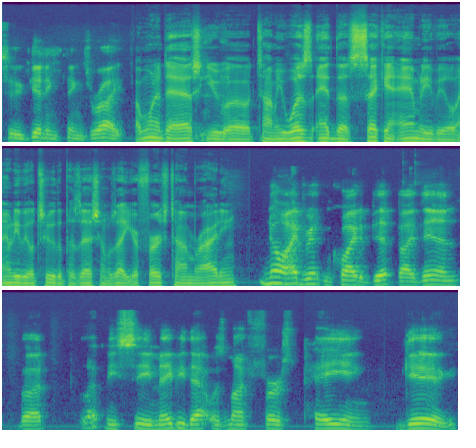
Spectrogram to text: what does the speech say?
to getting things right. I wanted to ask you, uh, Tommy, was at the second Amityville, Amityville 2, The Possession, was that your first time writing? No, I'd written quite a bit by then, but let me see. Maybe that was my first paying gig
